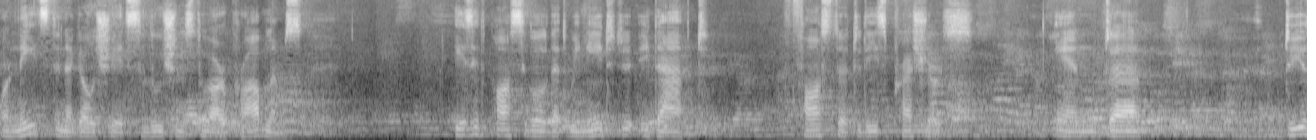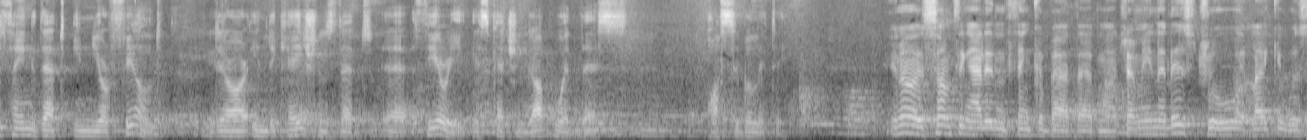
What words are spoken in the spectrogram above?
or needs to negotiate solutions to our problems? Is it possible that we need to adapt faster to these pressures? And uh, do you think that in your field there are indications that uh, theory is catching up with this possibility? You know, it's something I didn't think about that much. I mean, it is true, like you were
